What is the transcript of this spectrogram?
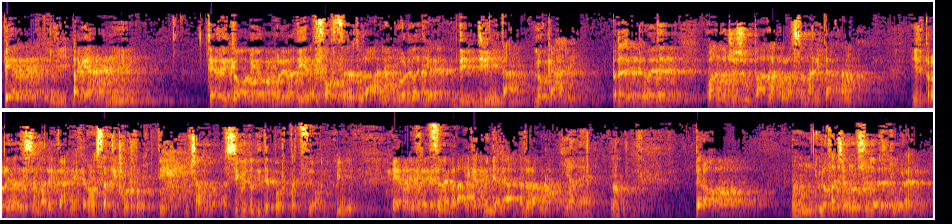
per i pagani territorio voleva dire forze naturali, voleva dire di divinità locali. Per esempio, vedete, quando Gesù parla con la Samaritana, il problema dei Samaritani è che erano stati corrotti, diciamo, a seguito di deportazioni, quindi erano di tradizione ebraica, quindi adoravano Yahweh, no? Però mm, lo facevano sulle alture,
